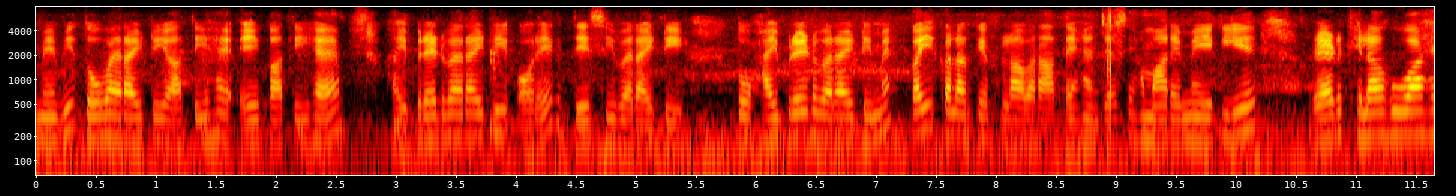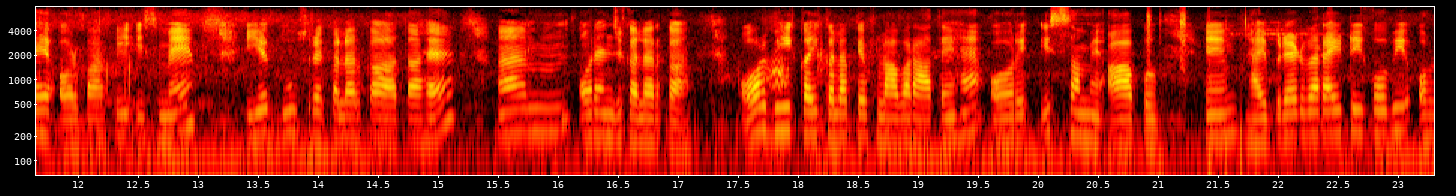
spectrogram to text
में भी दो वैरायटी आती है, एक आती है हाइब्रिड वैरायटी और एक देसी वैरायटी तो हाइब्रिड वैरायटी में कई कलर के फ्लावर आते हैं। जैसे हमारे में एक ये रेड खिला हुआ है और बाकी इसमें ये दूसरे कलर का आता है ऑरेंज कलर का। और भी कई कलर के फ्लावर आते हैं और इस समय आप हाइब्रिड वैरायटी को भी और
